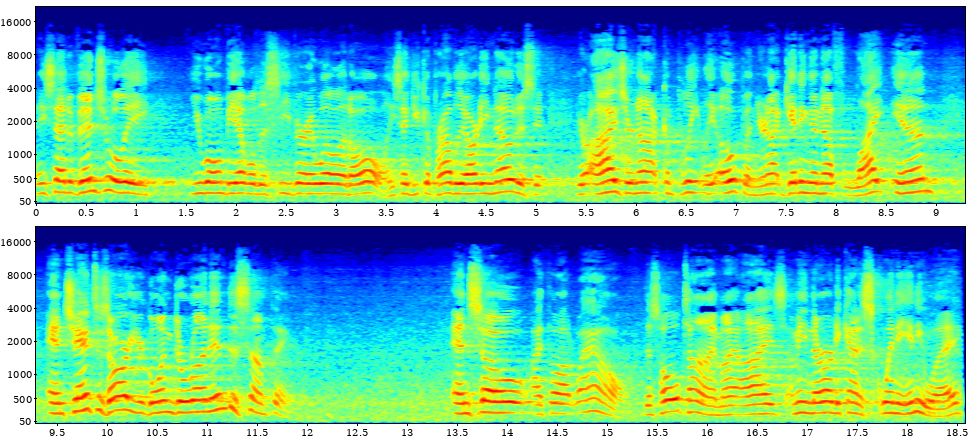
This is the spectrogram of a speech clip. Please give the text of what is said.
And he said, Eventually, you won't be able to see very well at all. He said, You can probably already notice it. Your eyes are not completely open, you're not getting enough light in, and chances are you're going to run into something. And so I thought, wow, this whole time my eyes, I mean, they're already kind of squinty anyway,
